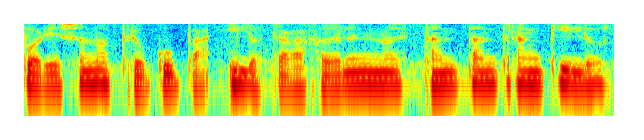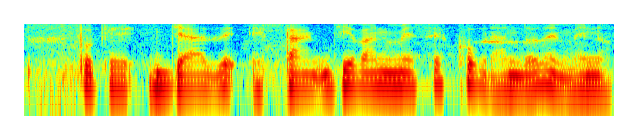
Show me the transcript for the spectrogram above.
Por eso nos preocupa y los trabajadores no están tan tranquilos porque ya están, llevan meses cobrando de menos.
